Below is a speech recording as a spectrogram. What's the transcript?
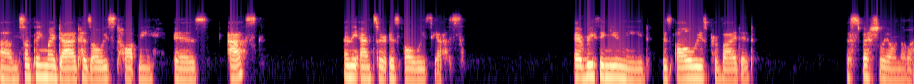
Um, something my dad has always taught me is ask, and the answer is always yes. Everything you need is always provided, especially on the land.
